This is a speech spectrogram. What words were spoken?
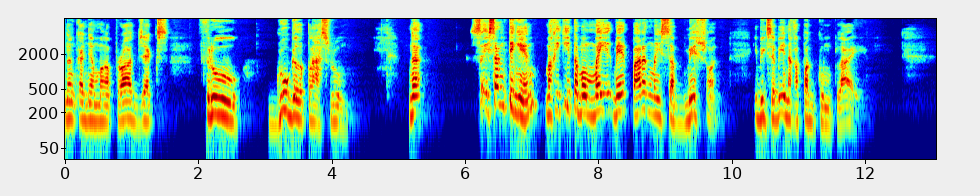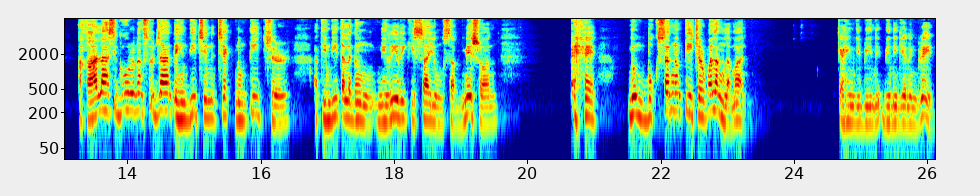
ng kanyang mga projects through Google Classroom. Na sa isang tingin, makikita mo may, may parang may submission. Ibig sabihin nakapag-comply. Akala siguro ng estudyante hindi chine-check ng teacher at hindi talagang niririkisa yung submission, eh, nung buksan ng teacher, walang laman. Kaya hindi bini- binigyan ng grade.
